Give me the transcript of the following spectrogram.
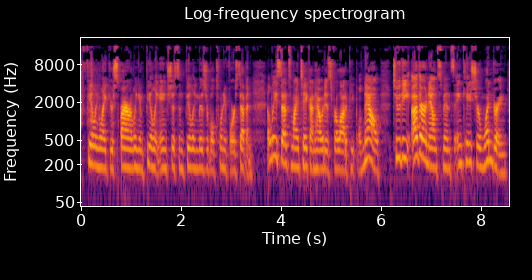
feeling like you're spiraling and feeling anxious and feeling miserable 24 seven. At least that's my take on how it is for a lot of people. Now to the other announcements, in case you're wondering,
